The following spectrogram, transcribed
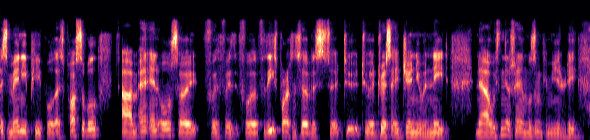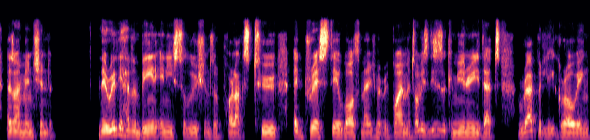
as many people as possible. Um, and, and also for, for, for, for these products and services to, to, to address a genuine need. Now, within the Australian Muslim community, as I mentioned, there really haven't been any solutions or products to address their wealth management requirements. Obviously, this is a community that's rapidly growing.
